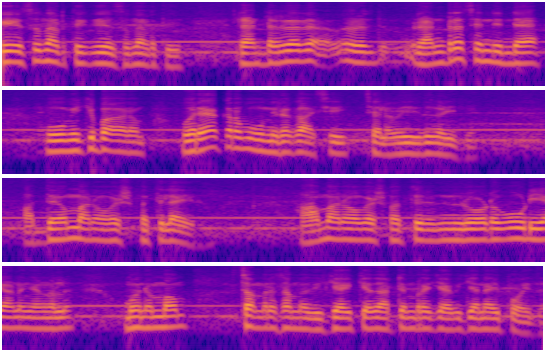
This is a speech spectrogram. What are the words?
കേസ് നടത്തി കേസ് നടത്തി. രണ്ടര രണ്ടര സെന്റിന്റെ ഭൂമിക്ക് പകരം ഒരേക്കർ ഭൂമിയുടെ കാശ് ചെലവ് ചെയ്ത് കഴിഞ്ഞു. അദ്ദേഹം മനോവിഷമത്തിലായിരുന്നു. ആ മനോവിഷമത്തിനോട് കൂടിയാണ് ഞങ്ങൾ മുനമ്പം സമരസമിതിക്ക് ഐക്യദാർഢ്യം പ്രഖ്യാപിക്കാനായി പോയത്.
